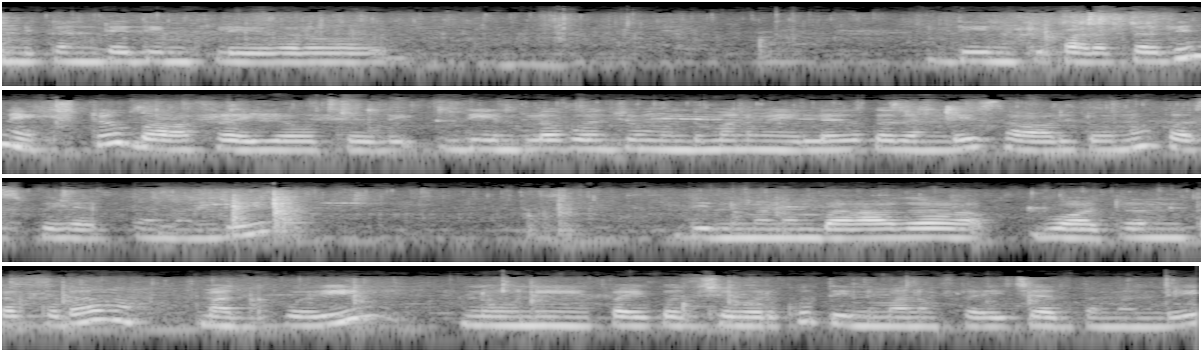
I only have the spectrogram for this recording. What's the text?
ఎందుకంటే దీని ఫ్లేవర్ దీనికి పడుతుంది నెక్స్ట్ బాగా ఫ్రై అవుతుంది. దీంట్లో కొంచెం ముందు మనం వేయలేదు కదండి సాల్ట్ను పసుపు వేస్తామండి దీన్ని మనం బాగా వాటర్ అంతా కూడా మగ్గిపోయి నూనె పైకి వచ్చే వరకు దీన్ని మనం ఫ్రై చేద్దామండి.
